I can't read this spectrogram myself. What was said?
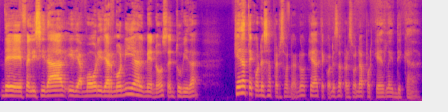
de felicidad y de amor y de armonía al menos en tu vida, quédate con esa persona, ¿no? Quédate con esa persona porque es la indicada.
